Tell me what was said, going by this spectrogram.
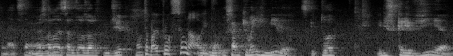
Tem metas também. Mas falando dessas duas horas por dia. É um trabalho profissional, então. O, sabe que o Henry Miller, escritor, ele escrevia,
